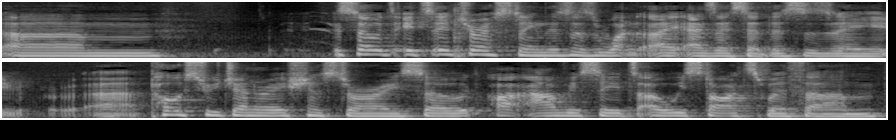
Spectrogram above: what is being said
um, so it's, it's interesting. This is what, I, as I said, this is a uh, post regeneration story. So obviously, it always starts with um,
